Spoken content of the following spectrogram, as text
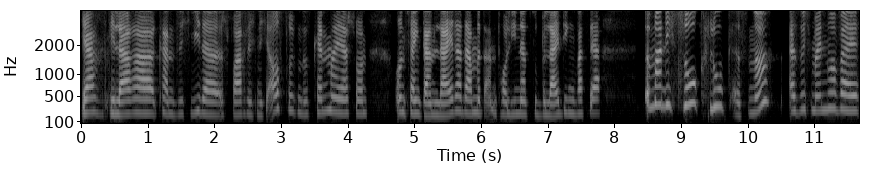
Ja, die Lara kann sich wieder sprachlich nicht ausdrücken, das kennen wir ja schon, und fängt dann leider damit an, Paulina zu beleidigen, was ja immer nicht so klug ist, ne? Also ich meine, nur weil,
